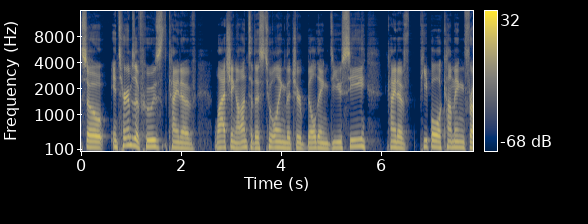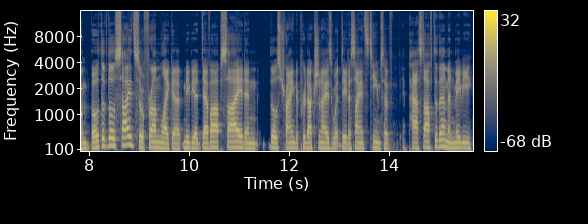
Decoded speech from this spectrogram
So in terms of who's kind of latching on to this tooling that you're building, do you see kind of people coming from both of those sides? So from like a maybe a DevOps side and those trying to productionize what data science teams have passed off to them and maybe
